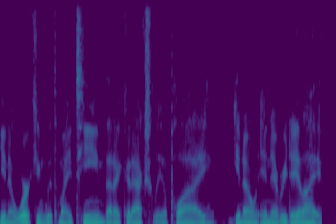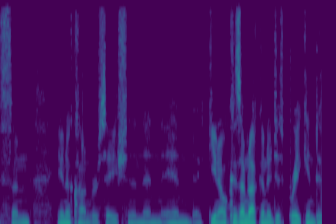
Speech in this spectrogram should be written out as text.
you know, working with my team that I could actually apply you know, in everyday life and in a conversation and, and you know, because I'm not going to just break into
